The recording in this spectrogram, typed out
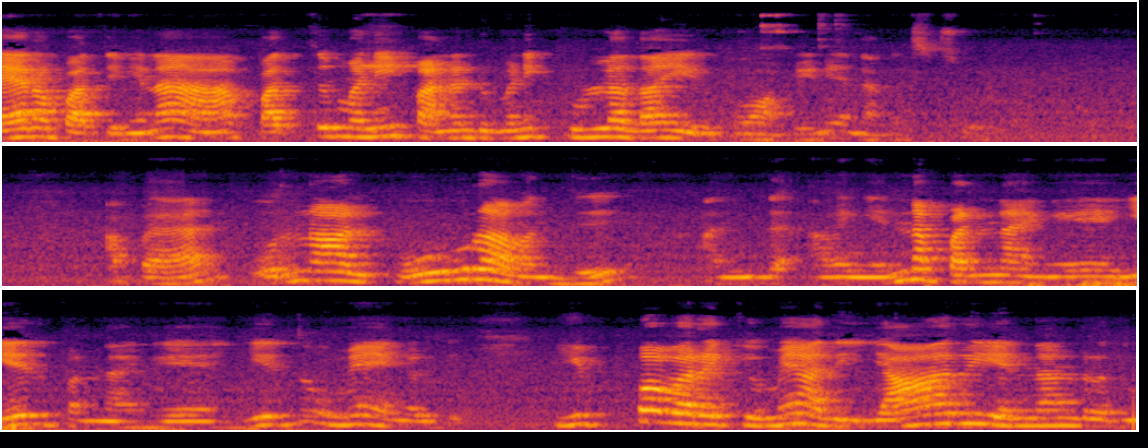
நேரம் பார்த்தீங்கன்னா பத்து மணி பன்னெண்டு மணிக்குள்ளே தான் இருக்கும் அப்படின்னு என் தங்கச்சி சொல்லுவாங்க அப்போ ஒரு நாள் பூரா வந்து அந்த அவங்க என்ன பண்ணாங்க? ஏது பண்ணாங்க? எதுவுமே எங்களுக்கு இப்போ வரைக்குமே அது யார் என்னன்றது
